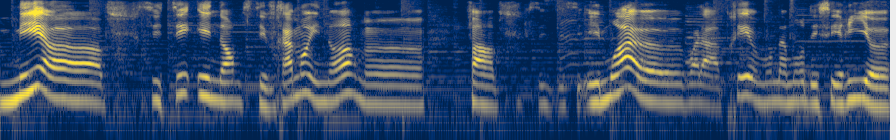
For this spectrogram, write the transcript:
mais euh, c'était énorme c'était vraiment énorme et moi euh, voilà après euh, mon amour des séries euh,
